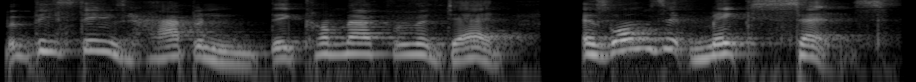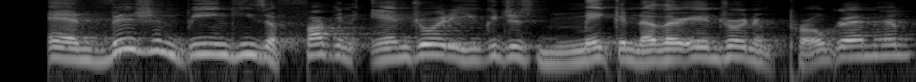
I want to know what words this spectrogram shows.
but these things happen. They come back from the dead as long as it makes sense. And Vision being he's a fucking android, and you could just make another android and program him.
